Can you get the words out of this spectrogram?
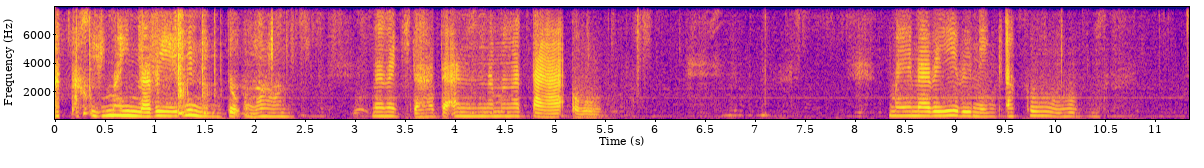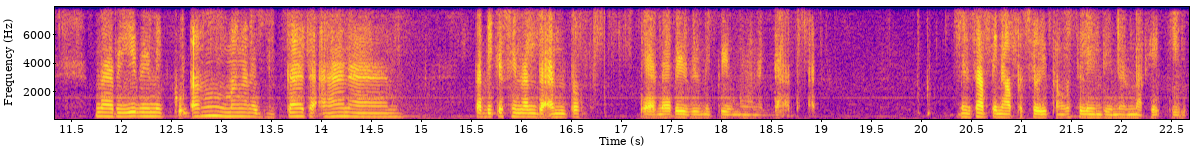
At ako'y may naririnig doon na nagdadaan ng mga tao. May naririnig ako. Naririnig ko ang mga nagdadaanan. Tabi kasi ng daan to. Kaya naririnig ko yung mga nagdadaan. Minsan pinapasulitan ko sila hindi na nakikita.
